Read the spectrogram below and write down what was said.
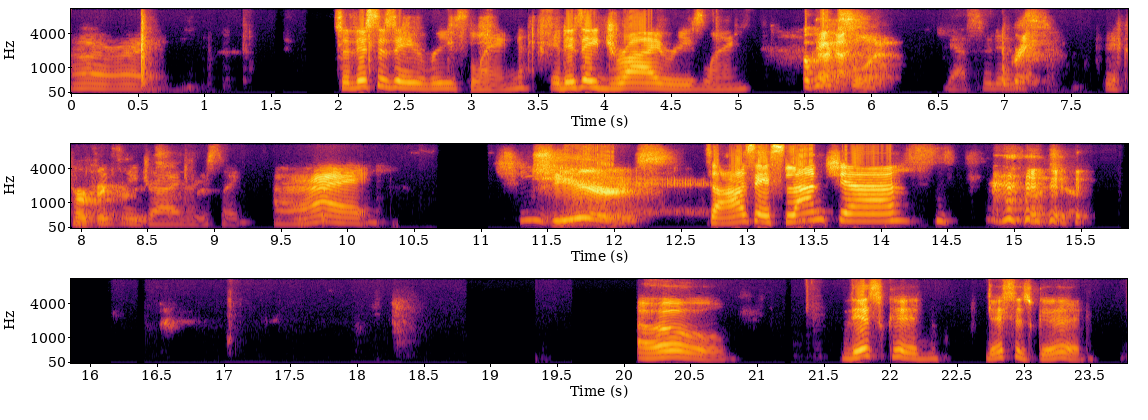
All right. So this is a Riesling. It is a dry Riesling. Okay, Excellent. Yes, it is. Great. A Perfect completely Riesling. dry Riesling. All right. Cheese. Cheers. Das ist slancha. Oh, this could. This is good.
